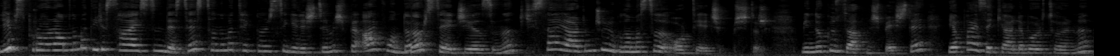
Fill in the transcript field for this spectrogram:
LIPS programlama dili sayesinde ses tanıma teknolojisi geliştirmiş ve iPhone 4S cihazının kişisel yardımcı uygulaması ortaya çıkmıştır. 1965'te yapay zeka laboratuvarını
